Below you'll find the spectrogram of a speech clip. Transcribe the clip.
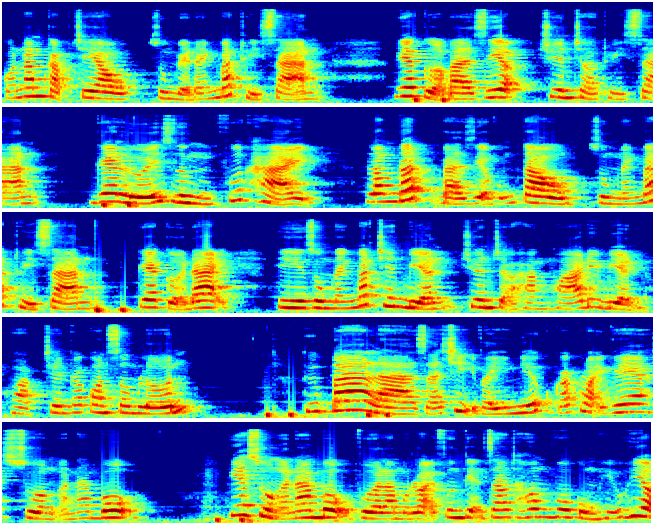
có 5 cặp chèo dùng để đánh bắt thủy sản. Ghe cửa Bà Rịa chuyên chở thủy sản. Ghe lưới rừng Phước Hải, Long Đất Bà Rịa Vũng Tàu dùng đánh bắt thủy sản. Ghe cửa Đại thì dùng đánh bắt trên biển, chuyên chở hàng hóa đi biển hoặc trên các con sông lớn. Thứ ba là giá trị và ý nghĩa của các loại ghe, xuồng ở Nam Bộ. Ghe xuồng ở Nam Bộ vừa là một loại phương tiện giao thông vô cùng hữu hiệu,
